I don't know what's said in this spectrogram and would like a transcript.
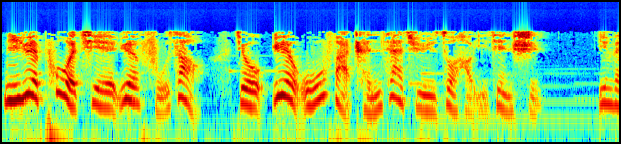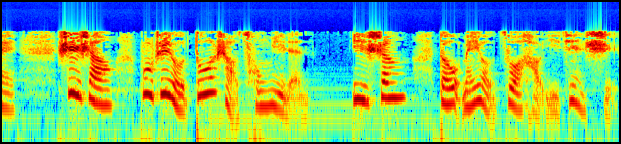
你越迫切、越浮躁，就越无法沉下去做好一件事。因为世上不知有多少聪明人，一生都没有做好一件事。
